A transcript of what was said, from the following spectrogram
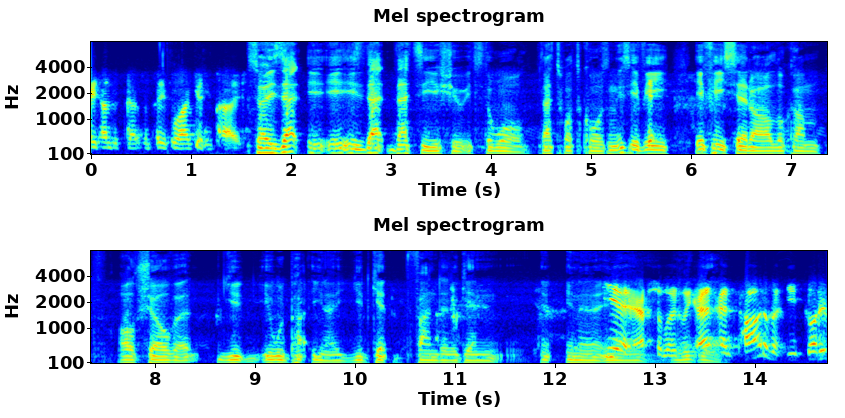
800,000 people aren't getting paid. So is that is that that's the issue? It's the wall. That's what's causing this. If he if he said, "Oh, look, I'm I'll shelve it," you you would you know you'd get funded again in, in a in Yeah, a- absolutely. yeah. And, and part of it, you've got to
